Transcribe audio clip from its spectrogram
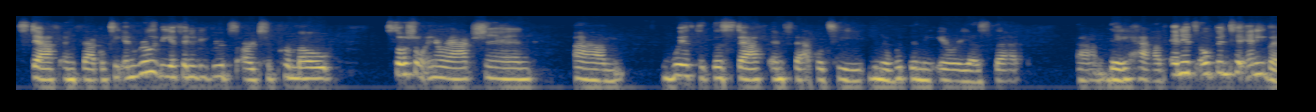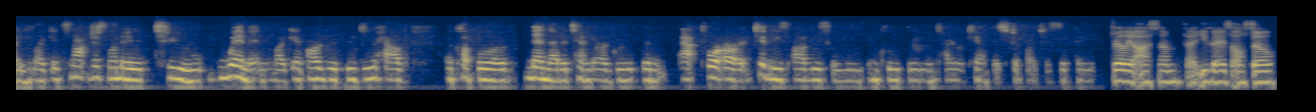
staff and faculty. And really, the affinity groups are to promote social interaction um, with the staff and faculty, you know, within the areas that um, they have. And it's open to anybody. Like, it's not just limited to women. Like in our group, we do have a couple of men that attend our group and at, for our activities obviously we include the entire campus to participate really awesome that you guys also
